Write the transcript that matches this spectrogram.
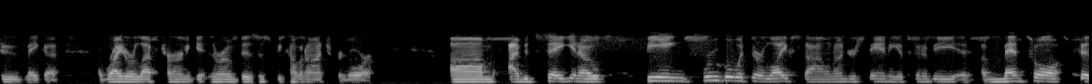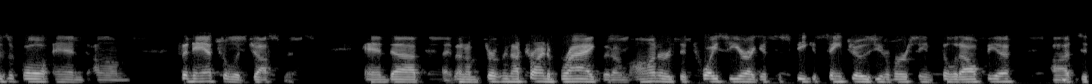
to make a, a right or left turn and get in their own business, become an entrepreneur. Um, I would say, you know, being frugal with their lifestyle and understanding it's going to be a, a mental, physical, and um, financial adjustments. And, uh, and I'm certainly not trying to brag, but I'm honored that twice a year I get to speak at St. Joe's University in Philadelphia. Uh, it's an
